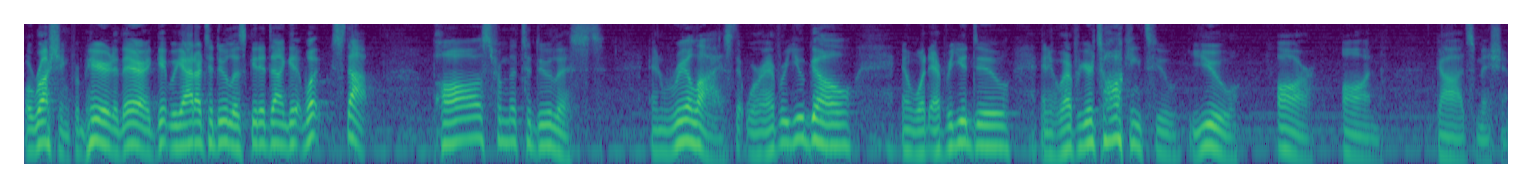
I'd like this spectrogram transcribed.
We're rushing from here to there. Get, we got our to do list. Get it done. Get it. What? Stop. Pause from the to do list and realize that wherever you go and whatever you do and whoever you're talking to, you are on God's mission.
